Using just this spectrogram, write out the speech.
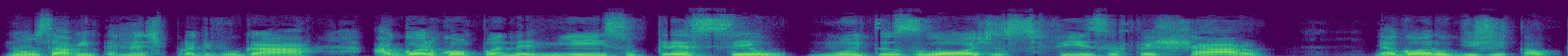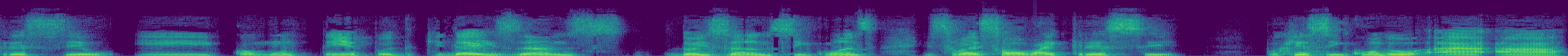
não usava internet para divulgar. Agora, com a pandemia, isso cresceu. Muitas lojas físicas fecharam. E agora o digital cresceu. E com algum tempo, daqui 10 anos, 2 anos, 5 anos, isso vai só vai crescer. Porque assim, quando a, a,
